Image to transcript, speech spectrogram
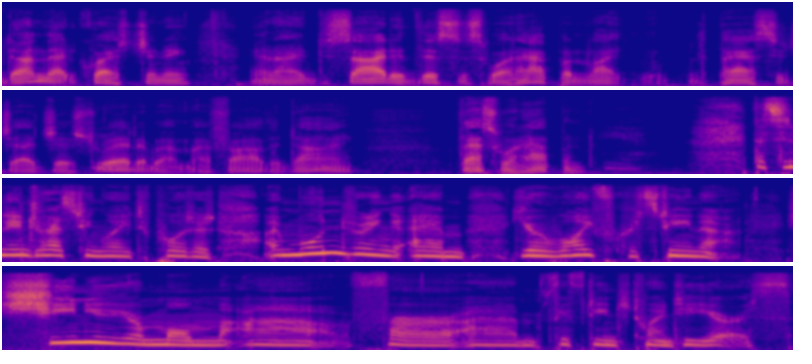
done that questioning and I decided this is what happened, like the passage I just read about my father dying, that's what happened. Yeah. That's an interesting way to put it. I'm wondering, um, your wife Kristina, she knew your mum uh, for um, 15 to 20 years,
